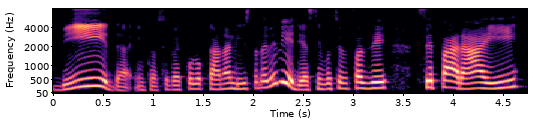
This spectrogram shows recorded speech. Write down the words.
bebida. Então, você vai colocar na lista da bebida. E assim você vai fazer, separar aí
